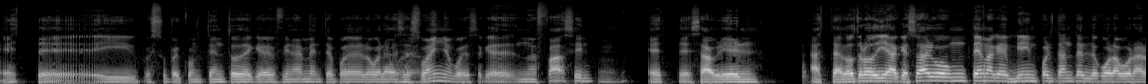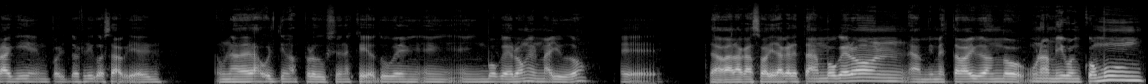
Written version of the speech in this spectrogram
Este, y pues súper contento de que finalmente puede lograr ese sueño, porque sé que no es fácil. Este, Sabriel, hasta el otro día, que eso es algo, un tema que es bien importante el de colaborar aquí en Puerto Rico, Sabriel, una de las últimas producciones que yo tuve en, en- en Boquerón, él me ayudó. Eh, daba la casualidad que él estaba en Boquerón, a mí me estaba ayudando un amigo en común,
